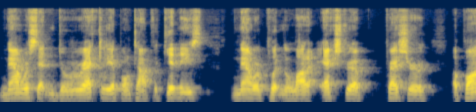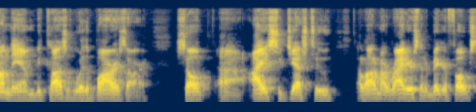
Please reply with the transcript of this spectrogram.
now we're setting directly up on top of the kidneys. Now we're putting a lot of extra pressure upon them because of where the bars are. So uh, I suggest to a lot of my riders that are bigger folks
